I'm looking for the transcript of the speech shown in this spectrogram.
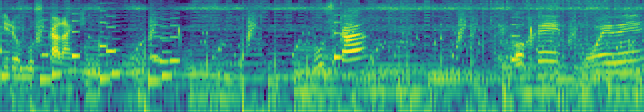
Quiero buscar aquí. Busca Recoge, mueve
